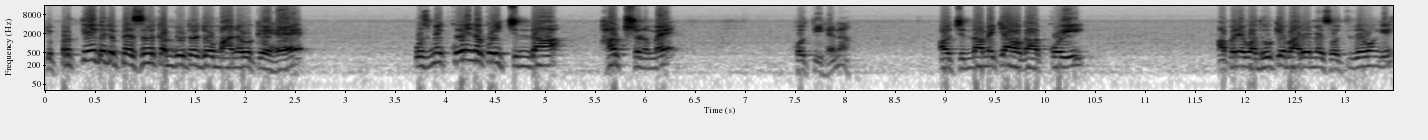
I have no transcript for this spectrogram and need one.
जो प्रत्येक जो पर्सनल कंप्यूटर जो मानव के है, उसमें कोई ना कोई चिंता हर क्षण में होती है ना। और चिंता में क्या होगा? कोई अपने वधु के बारे में सोचते होंगे,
